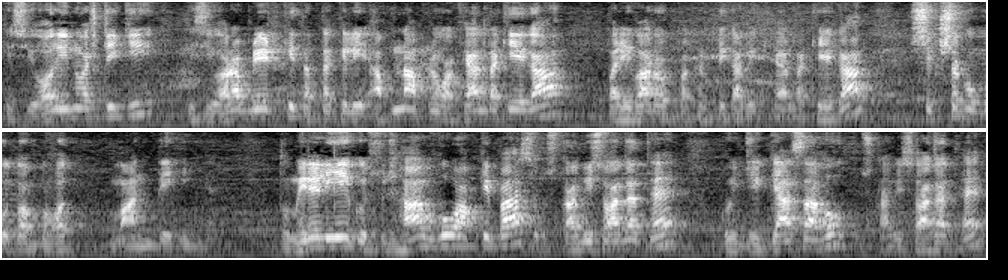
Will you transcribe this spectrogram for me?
किसी और यूनिवर्सिटी की, किसी और अपडेट की। तब तक के लिए अपना, अपनों का ख्याल रखिएगा। परिवार और प्रकृति का भी ख्याल रखिएगा। शिक्षकों को तो आप बहुत मानते ही हैं। तो मेरे लिए कोई सुझाव हो आपके पास, उसका भी स्वागत है। कोई जिज्ञासा हो, उसका भी स्वागत है।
